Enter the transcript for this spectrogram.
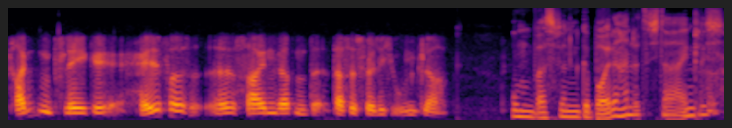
Krankenpflegehelfer äh, sein werden. Das ist völlig unklar. Um was für ein Gebäude handelt es sich da eigentlich?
